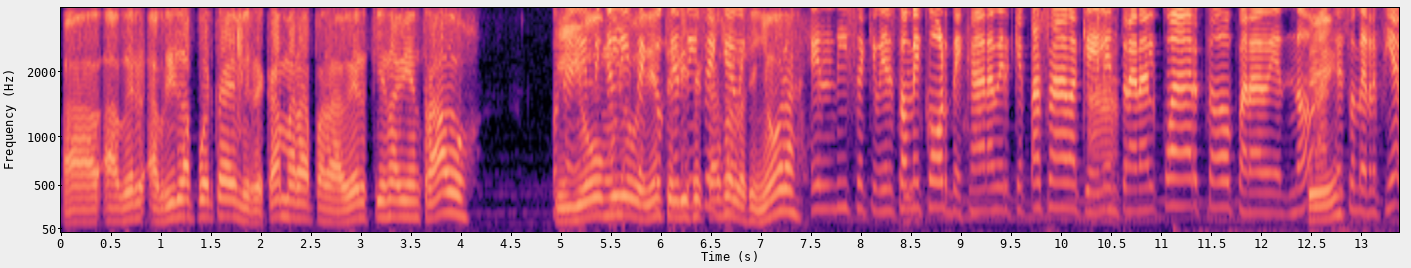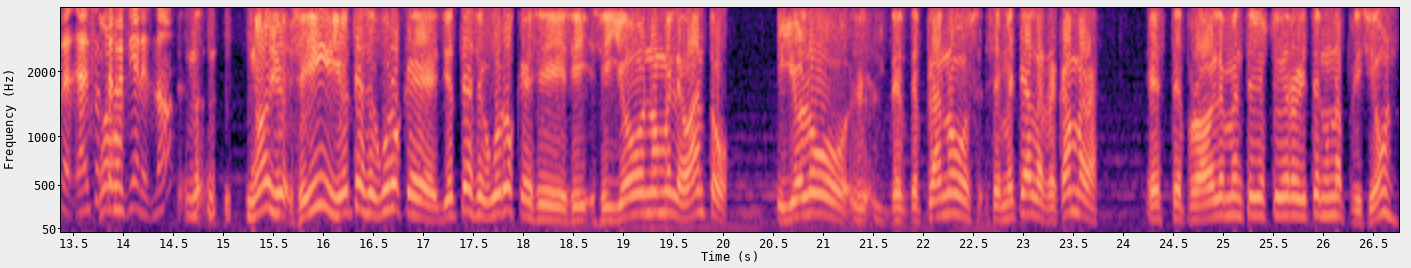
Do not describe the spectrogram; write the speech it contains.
a, ver, abrir la puerta de mi recámara para ver quién había entrado y yo muy obediente le hice caso a la señora. Él dice que hubiera estado mejor dejar a ver qué pasaba, que él ah. entrara al cuarto para ver, ¿no? A eso me refiero, a eso te refieres, ¿no? No, yo, sí, yo te aseguro que, yo te aseguro que si, si, si yo no me levanto y yo lo, de, plano se mete a la recámara, este, probablemente yo estuviera ahorita en una prisión.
